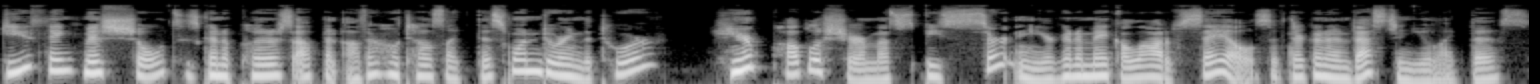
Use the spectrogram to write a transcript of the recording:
Do you think Miss Schultz is going to put us up in other hotels like this one during the tour? Your publisher must be certain you're going to make a lot of sales if they're going to invest in you like this.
